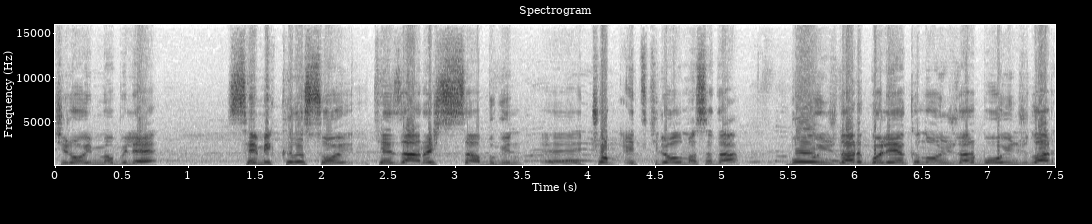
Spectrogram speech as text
Ciro Immobile, Semih Kılıçsoy, keza Raşitsa bugün e, çok etkili olmasa da bu oyuncular gole yakın oyuncular, bu oyuncular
